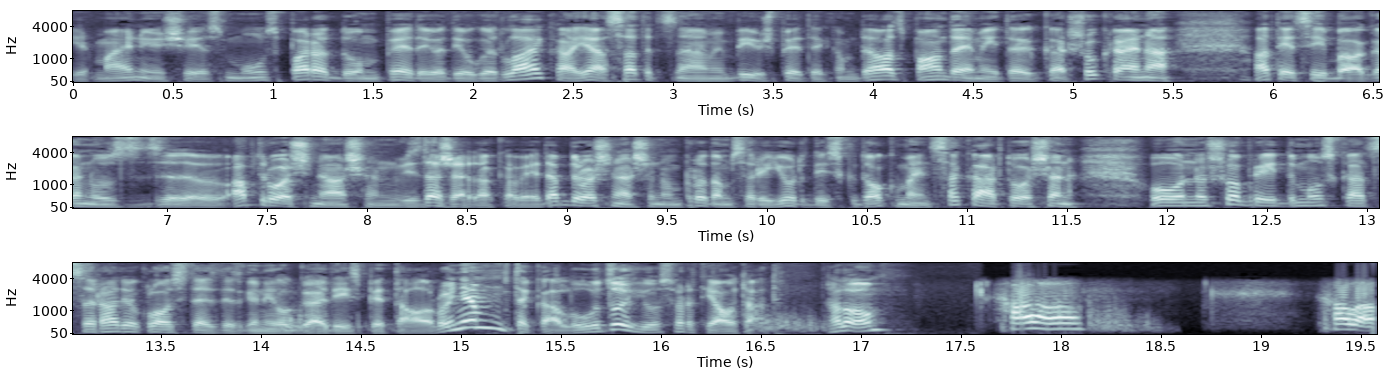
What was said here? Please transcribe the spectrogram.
ir mainījušies mūsu paradumi pēdējo divu gadu laikā. Jā, satricinājumi bijuši pietiekami daudz, pandēmija, tagad karš Ukrainā, attiecībā gan uz apdrošināšanu, visdažādākā veida apdrošināšanu, un, protams, arī juridisku dokumentu sakārtošanu. Un šobrīd mums kāds radioklausītājs diezgan ilgi gaidīs pie tālruņa, tā kā lūdzu, jūs varat jautāt. Halo! Halo! Halo.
